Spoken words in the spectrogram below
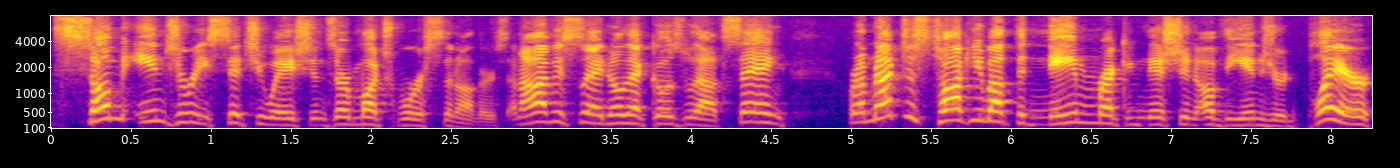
some injury situations are much worse than others. And obviously, I know that goes without saying, but I'm not just talking about the name recognition of the injured player.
